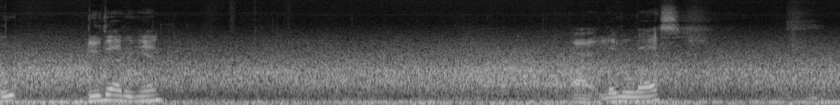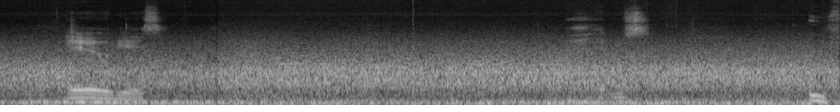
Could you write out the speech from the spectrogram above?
Ooh, do that again. All right, a little less. There it is. Oh, that was. Oof.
